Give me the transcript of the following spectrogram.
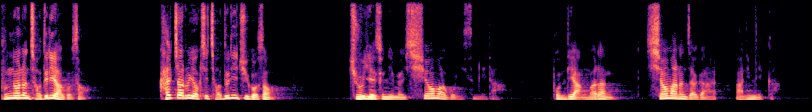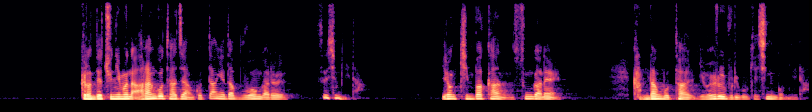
분노는 저들이 하고서 칼자루 역시 저들이 쥐고서 주 예수님을 시험하고 있습니다. 본디 악마란 시험하는 자가 아닙니까? 그런데 주님은 아랑곳하지 않고 땅에다 무언가를 쓰십니다. 이런 긴박한 순간에 감당 못할 여유를 부리고 계시는 겁니다.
